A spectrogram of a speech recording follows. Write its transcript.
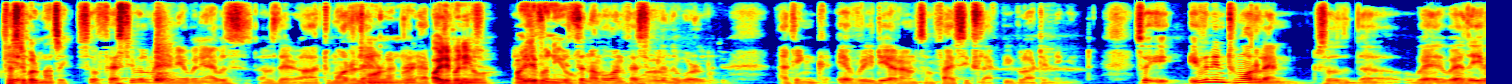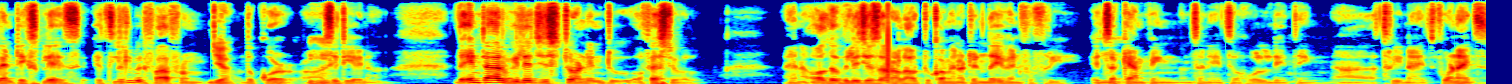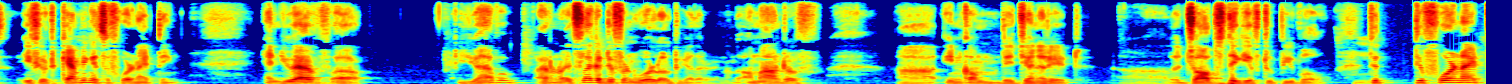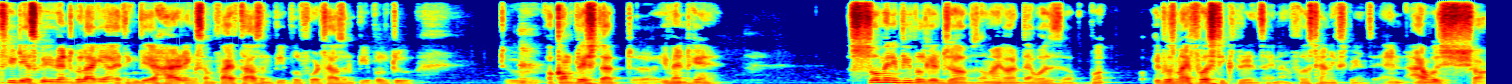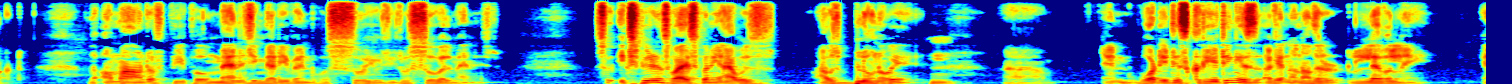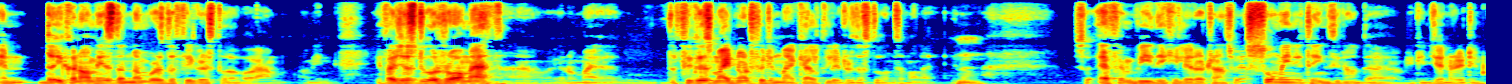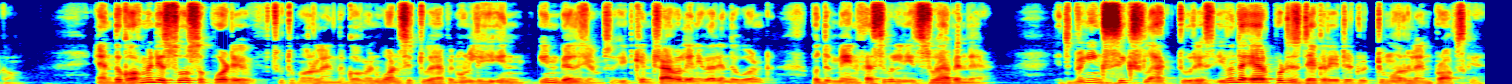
festival, चाहिँ so फेस्टिभलमा हेर्ने हो भने I was I was there tomorrow Tomorrowland, right. अहिले पनि हो। अहिले पनि हो। It's the number one festival in the world I think every day around some five six lakh people are attending it. So even in Tomorrowland, so the where where the event takes place, it's a little bit far from yeah. the core uh, mm-hmm. city, you know. The entire village is turned into a festival, and all the villages are allowed to come and attend the event for free. It's mm. a camping, it's a whole day thing, uh, three nights, four nights. If you're camping, it's a four night thing, and you have uh, a I don't know. It's like a different world altogether. You know, the amount of uh, income they generate, uh, the jobs they give to people. The, the four night, three days event I think they are hiring some five thousand people, four thousand people to to accomplish that uh, event. Okay? So many people get jobs. Oh my god, that was it was my first experience, I know, first hand experience, and I was shocked the amount of people managing that event was so huge. It was so well managed. So experience wise funny i was i was blown away. Hmm. Uh, and what it is creating is again another level and the economies the numbers the figures i mean if i just do a raw math uh, you know my the figures might not fit in my calculator just to answer my hmm. so fmv the liye transfer so many things you know uh, the, you can generate income and the government is so supportive to Tomorrowland. The government wants it to happen only in in Belgium, so it can travel anywhere in the world. But the main festival needs to right. happen there. It's bringing six lakh tourists. Even the airport is decorated with Tomorrowland props. Okay?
